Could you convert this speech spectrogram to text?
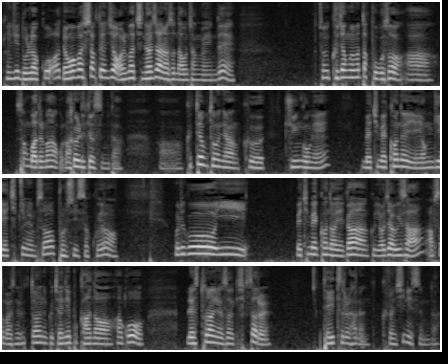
굉장히 놀랐고 어, 영화가 시작된 지 얼마 지나지 않아서 나온 장면인데 저는 그 장면만 딱 보고서 아 상 받을만 하구나 그걸 느꼈습니다. 어, 그때부터 그냥 그 주인공의 매튜 맥커너의 연기에 집중하면서 볼 수 있었고요. 그리고 이 매튜 맥커너이가 그 여자 의사 앞서 말씀드렸던 그 제니퍼 가너하고 레스토랑에서 식사를 데이트를 하는 그런 씬이 있습니다.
